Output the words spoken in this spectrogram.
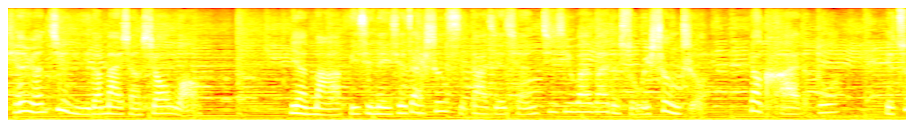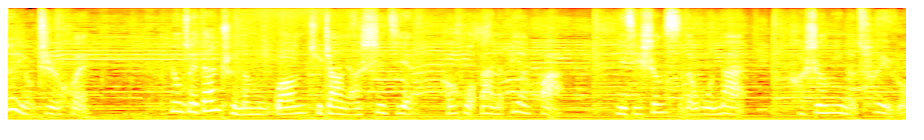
田园静谧地迈向消亡。面马比起那些在生死大劫前唧唧歪歪的所谓圣者。要可爱的多，也最有智慧，用最单纯的目光去丈量世界和伙伴的变化，以及生死的无奈和生命的脆弱。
